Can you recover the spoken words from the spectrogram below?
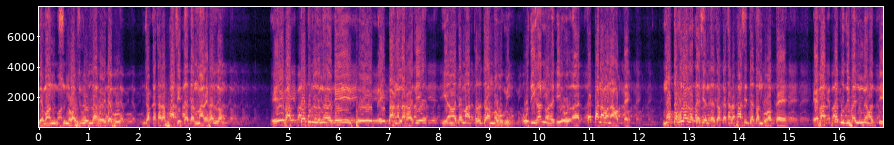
যেমন নবাবুল্লাহ হয়ে দেবু যকা তারা ফাঁসি দাদন মারে ফেললাম। এই বাপ্তা বুঝলাম হয়তো এই বাংলার হয়তো ইহাতে মাত্র জন্মভূমি। অধিকার নয় হয়তো বানা বানা হতে মত খোলা কথা চিন্তা, যকা তারা ফাঁসি দাদন হতে এ বাপ্তা বুঝি পাইলুমে হতে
